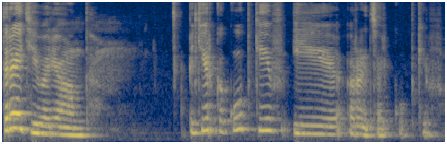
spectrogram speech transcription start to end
Третій варіант. П'ятірка кубків і рицарь кубків.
